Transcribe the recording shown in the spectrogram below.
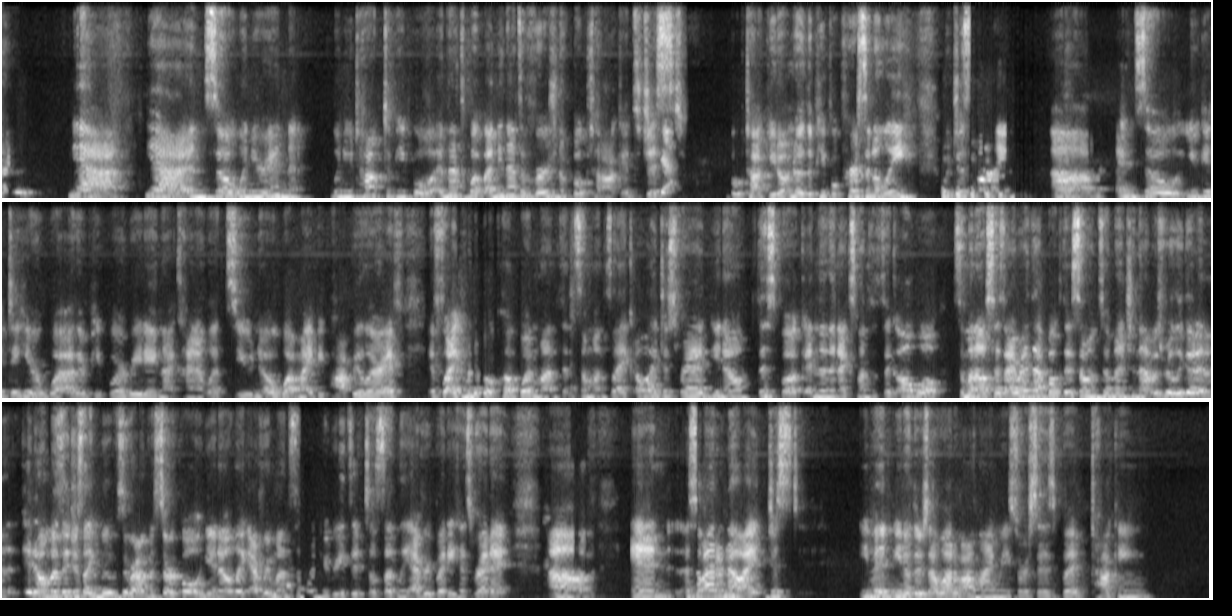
Yeah, yeah. And so when you're in, when you talk to people, and that's what I mean, that's a version of BookTok. It's just BookTok. You don't know the people personally, which is fine. Um, and so you get to hear what other people are reading. That kind of lets you know what might be popular. If if I come to book club one month and someone's like, "Oh, I just read, you know, this book," and then the next month it's like, "Oh, well," someone else says, "I read that book that so and so mentioned. That was really good." And it almost it just like moves around the circle. You know, like every month someone who reads it till suddenly everybody has read it. Um, and so I don't know. I just even you know there's a lot of online resources, but talking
